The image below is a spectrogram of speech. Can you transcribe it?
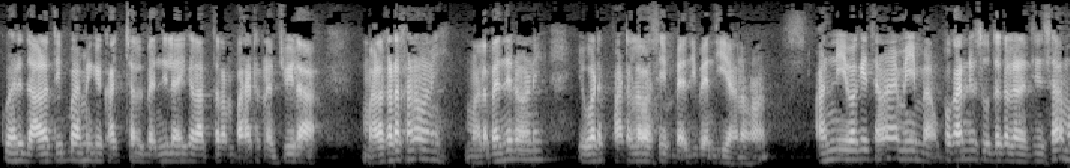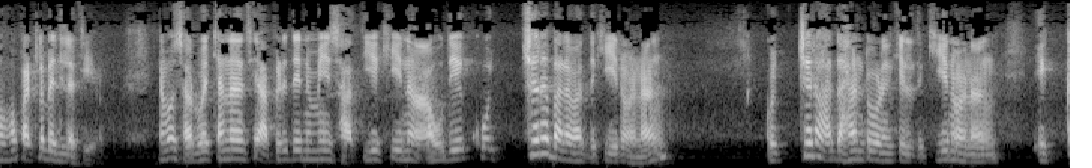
කොහරි දාලා තිබ්බම මේක කච්චල් බැඳිලා ඒක රත්තරන් පහට නැති වෙලා මලකඩ කනවනේ. මල බැඳෙනවනේ. ඒවට පටල වශයෙන් බැඳි බැඳි යනවා. අන්න ඒ වගේ තමයි මේ උපකරණ සුද්ධ කළ නැති නිසා මොහ පටල බැඳිලා තියෙනවා. නමුත් ਸਰවචනන්සේ අපිට දෙන මේ සතිය කියන ආයුධය කොච්චර බලවත්ද කියනවනම් කොච්චර අදහන්න ඕනේ කියලාද කියනවනම් එක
